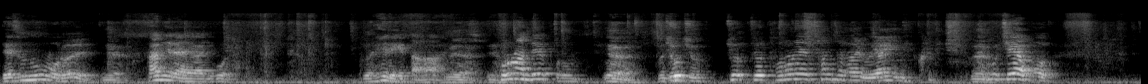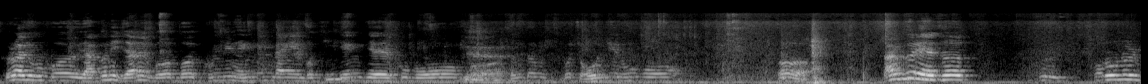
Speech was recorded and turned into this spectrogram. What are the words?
대선 후보를 예. 단일화 해가지고 그 해야 되겠다. 예. 예. 토론한대요 토론. 예. 저, 좋죠. 저, 저 토론에 참석할 의향이 있는데 네. 그리고 제가 뭐 그래가지고 뭐 야권이 있잖아요 뭐, 뭐 국민행동당의 뭐 김경재 후보 뭐 네. 등등 뭐 조은진 후보 어 딴거리에서 그 토론을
